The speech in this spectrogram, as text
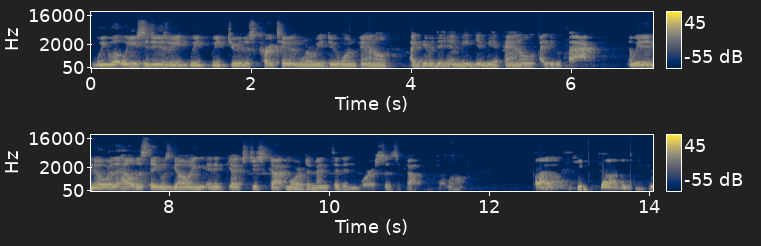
we what we used to do is we we we drew this cartoon where we do one panel. I'd give it to him. He'd give me a panel. I'd give it back and we didn't know where the hell this thing was going, and it gets, just got more demented and worse as it got along. But he saw, he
